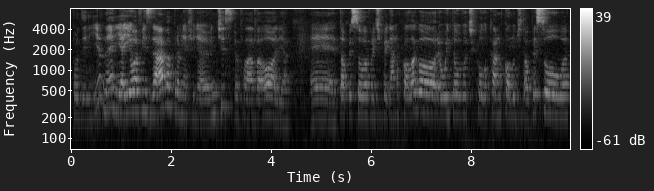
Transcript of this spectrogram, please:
poderia, né? E aí eu avisava para minha filha antes, eu falava, olha, é, tal pessoa vai te pegar no colo agora, ou então eu vou te colocar no colo de tal pessoa,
